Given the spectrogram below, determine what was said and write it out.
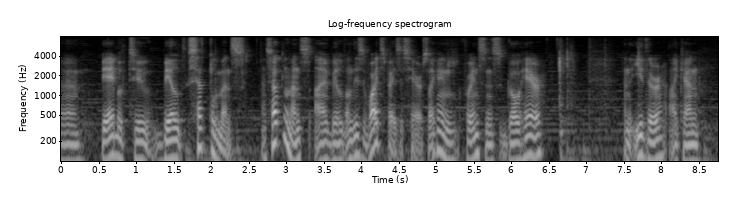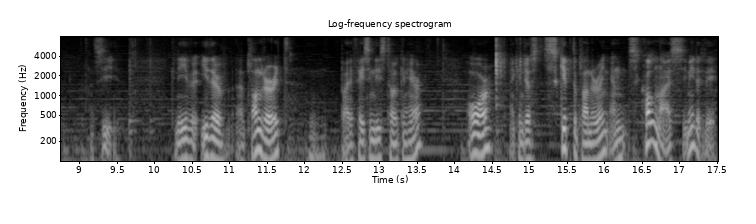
uh, be able to build settlements. And settlements I build on these white spaces here. So I can, for instance, go here and either I can, let's see, can either, either uh, plunder it by facing this token here, Or I can just skip the plundering and colonize immediately.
